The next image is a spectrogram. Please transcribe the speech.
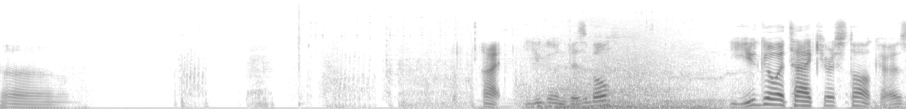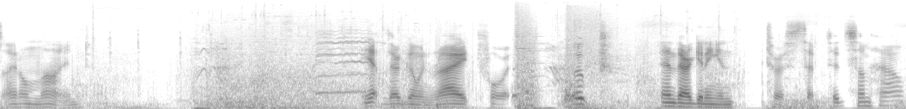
Um. Alright, you go invisible. You go attack your stalkers, I don't mind. Yep, they're going right for it. Oop! And they're getting intercepted somehow.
